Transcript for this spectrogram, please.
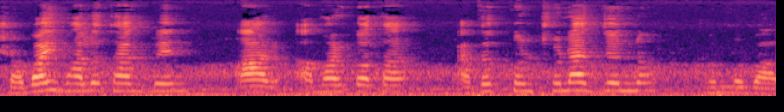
সবাই ভালো থাকবেন। আর আমার কথা এতক্ষণ শোনার জন্য ধন্যবাদ।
